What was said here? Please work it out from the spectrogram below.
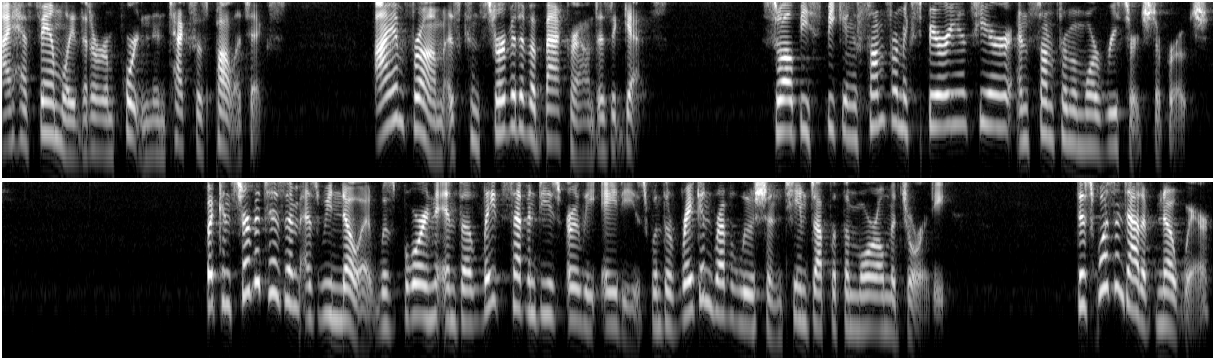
I have family that are important in Texas politics. I am from as conservative a background as it gets. So I'll be speaking some from experience here and some from a more researched approach. But conservatism as we know it was born in the late 70s, early 80s when the Reagan Revolution teamed up with the moral majority. This wasn't out of nowhere.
